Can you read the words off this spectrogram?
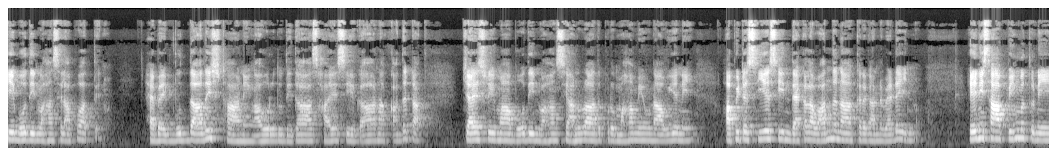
ඒ බෝධීන් වහන්සේලා අපවත්වෙන. හැබැයි බුද්ධ අධිෂ්ඨානයෙන් අවුරුදු දෙදස් හයසිය ගානක් අදටත් ජයශ්‍රීමා බෝධීන් වහන්සේ අනුරාධපුර මහමයවුණා වයනේ අපිට සියසින් දැකලා වන්දනා කරගන්න වැඩඉන්න. ඒ නිසා පිංවතුනේ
